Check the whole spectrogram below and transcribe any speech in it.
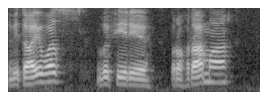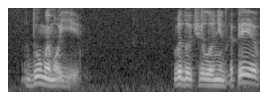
Вітаю вас в ефірі програма Думи мої. Ведучий Леонід Гапєєв.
